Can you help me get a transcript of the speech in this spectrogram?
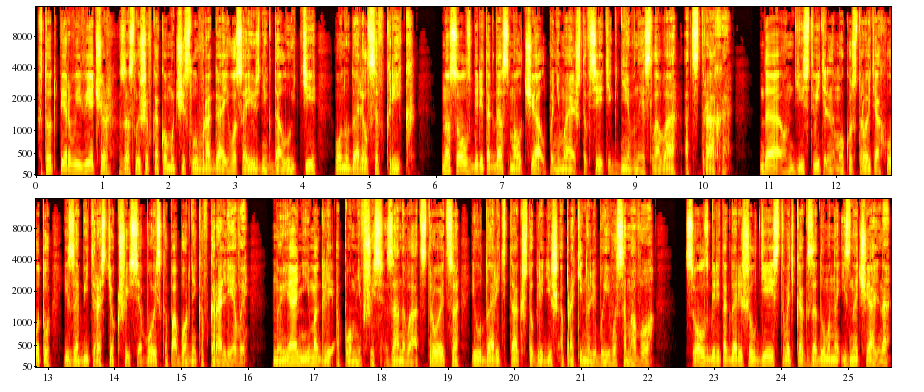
В тот первый вечер, заслышав, какому числу врага его союзник дал уйти, он ударился в крик. Но Солсбери тогда смолчал, понимая, что все эти гневные слова от страха. Да, он действительно мог устроить охоту и забить растекшееся войско поборников королевы, но и они могли, опомнившись, заново отстроиться и ударить так, что, глядишь, опрокинули бы его самого — Солсбери тогда решил действовать, как задумано изначально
